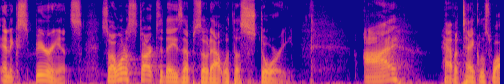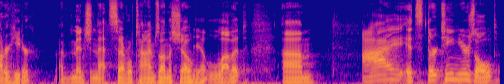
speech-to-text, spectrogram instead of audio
an experience. So I want to start today's episode out with a story. I have a tankless water heater. I've mentioned that several times on the show. Yep. Love it. Um, I it's 13 years old,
